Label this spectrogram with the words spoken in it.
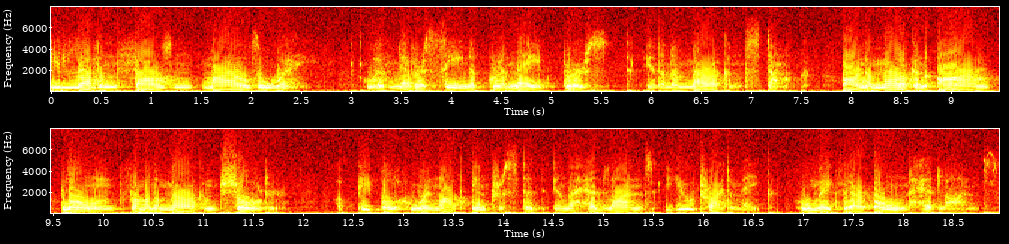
11,000 miles away, who have never seen a grenade burst in an American stomach, or an American arm blown from an American shoulder, people who are not interested in the headlines you try to make, who make their own headlines.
